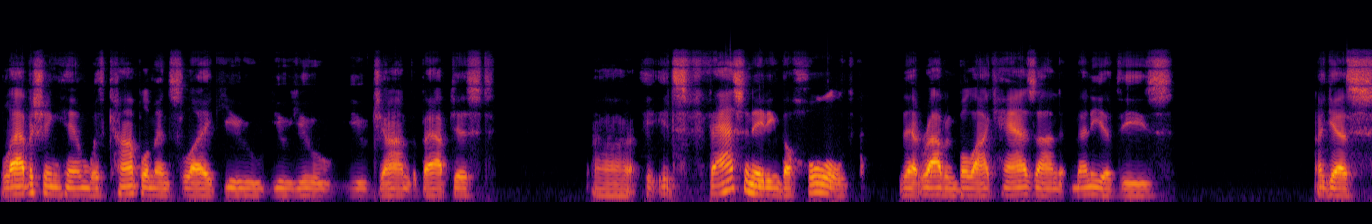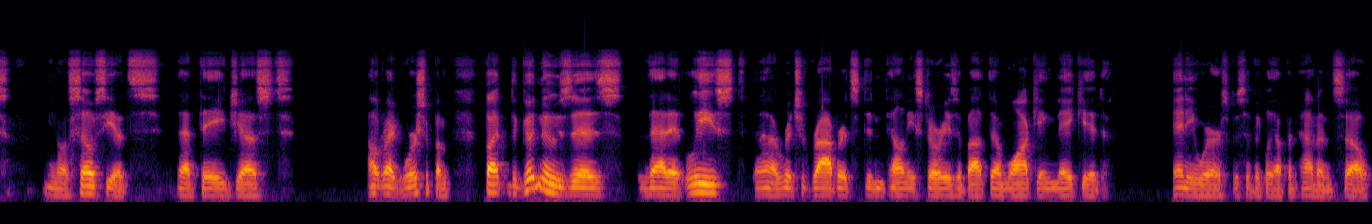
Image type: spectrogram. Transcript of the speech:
lavishing him with compliments like you, you, you, you, John the Baptist. Uh, it's fascinating the hold that Robin Bullock has on many of these, I guess, you know, associates that they just outright worship him. But the good news is that at least uh, Richard Roberts didn't tell any stories about them walking naked anywhere, specifically up in heaven. So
